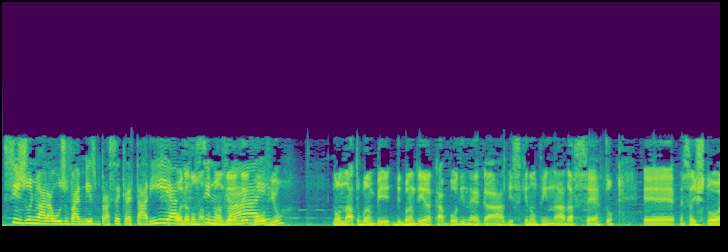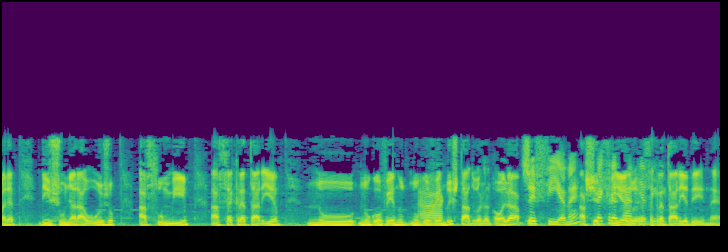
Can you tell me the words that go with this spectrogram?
se Júnior Araújo vai mesmo para a secretaria, Olha, Nonato se não Bandeira vai. negou, viu? Nonato de Bandeira acabou de negar, disse que não tem nada certo é, essa história de Júnior Araújo assumir a secretaria no, no governo no Ah. governo do estado. Olha, olha Chefia, né? a chefia, Secretaria a de- secretaria de, né?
